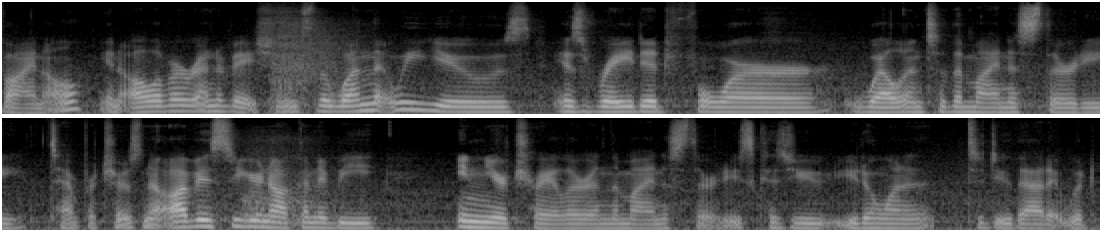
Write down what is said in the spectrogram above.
vinyl in all of our renovations. The one that we use is rated for well into the minus 30 temperatures. Now, obviously, you're not going to be in your trailer in the minus 30s because you, you don't want to do that. It would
